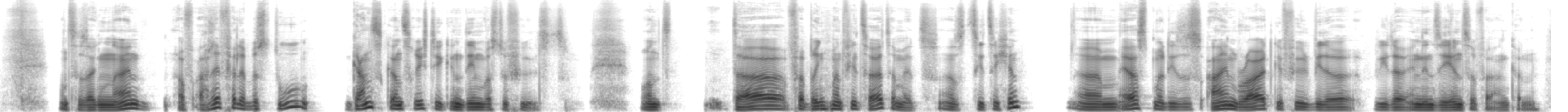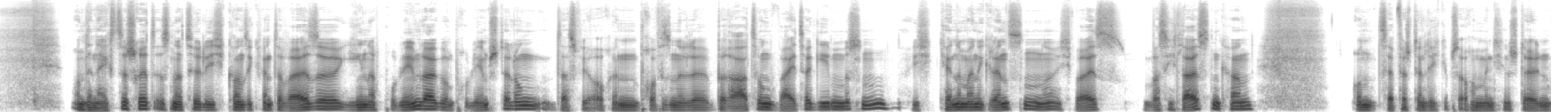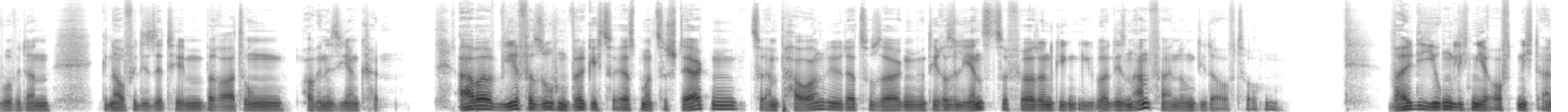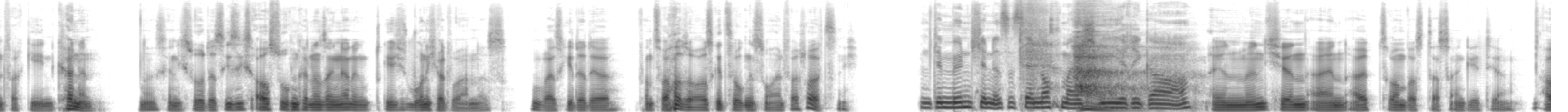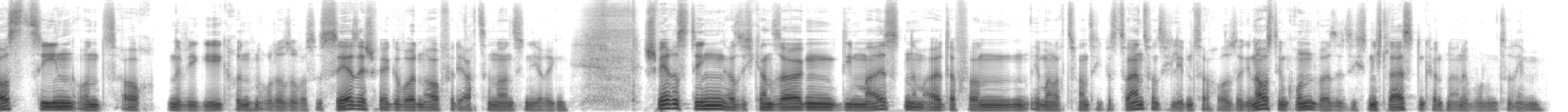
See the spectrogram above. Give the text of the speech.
Und zu sagen, nein, auf alle Fälle bist du ganz, ganz richtig in dem, was du fühlst. Und da verbringt man viel Zeit damit. Also es zieht sich hin. Ähm, Erstmal dieses I'm right-Gefühl wieder, wieder in den Seelen zu verankern. Und der nächste Schritt ist natürlich konsequenterweise, je nach Problemlage und Problemstellung, dass wir auch in professionelle Beratung weitergeben müssen. Ich kenne meine Grenzen, ne? ich weiß, was ich leisten kann. Und selbstverständlich gibt es auch in München Stellen, wo wir dann genau für diese Themen Beratungen organisieren können. Aber wir versuchen wirklich zuerst mal zu stärken, zu empowern, wie wir dazu sagen, die Resilienz zu fördern gegenüber diesen Anfeindungen, die da auftauchen. Weil die Jugendlichen ja oft nicht einfach gehen können. Es ne, ist ja nicht so, dass sie sich aussuchen können und sagen, na, dann gehe ich, wohne ich halt woanders. Weiß jeder, der von zu Hause ausgezogen ist, so einfach läuft es nicht. Und in München ist es ja noch mal ah, schwieriger. In München ein Albtraum, was das angeht, ja. Ausziehen und auch eine WG gründen oder sowas ist sehr, sehr schwer geworden, auch für die 18-, 19-Jährigen. Schweres Ding, also ich kann sagen, die meisten im Alter von immer noch 20 bis 22 leben zu Hause. Genau aus dem Grund, weil sie sich nicht leisten könnten, eine Wohnung zu nehmen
